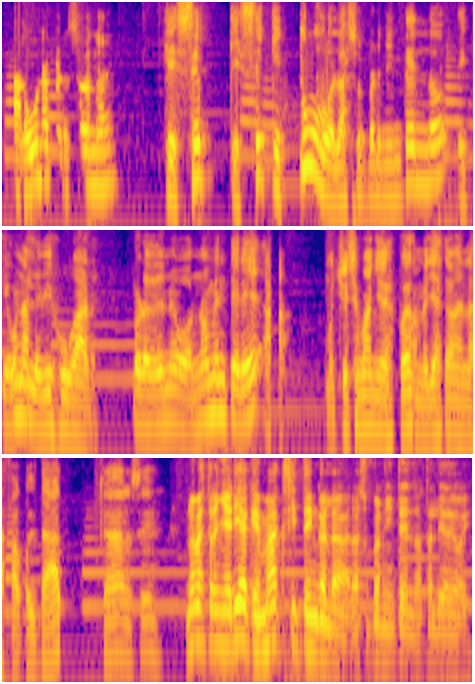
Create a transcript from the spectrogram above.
a una persona que sé que sé que tuvo la Super Nintendo y que una le vi jugar. Pero de nuevo, no me enteré hasta muchísimos años después, cuando ya estaba en la facultad. Claro, sí. No me extrañaría que Maxi tenga la, la Super Nintendo hasta el día de hoy.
